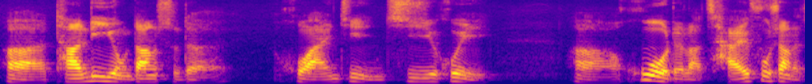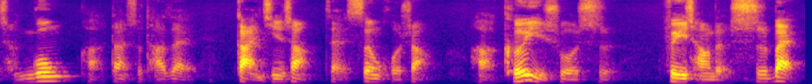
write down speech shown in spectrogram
啊，他利用当时的环境机会，啊，获得了财富上的成功，啊，但是他在感情上，在生活上，啊，可以说是非常的失败，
